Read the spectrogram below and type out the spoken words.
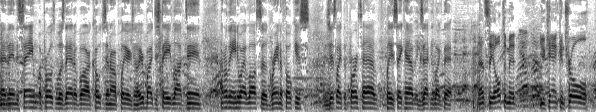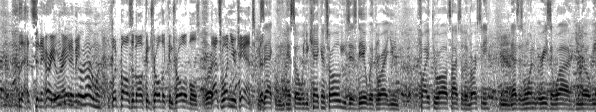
And then the same approach was that of our coaches and our players. You know, everybody just stayed locked in. I don't think anybody lost a grain of focus. Just like the first half, play the second half, exactly like that. That's the ultimate. You can't control that scenario, right? that one. football's about control the controllables. That's one you can't. Exactly. And so when you can't control, you just deal with right. You fight through all types of adversity. And that's just one reason why you know we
